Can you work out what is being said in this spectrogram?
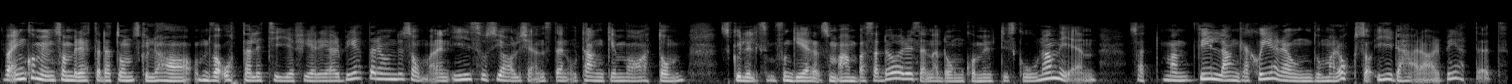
Det var en kommun som berättade att de skulle ha, om det var åtta eller tio feriearbetare under sommaren i socialtjänsten och tanken var att de skulle liksom fungera som ambassadörer sen när de kom ut i skolan igen. Så att man vill engagera ungdomar också i det här arbetet.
